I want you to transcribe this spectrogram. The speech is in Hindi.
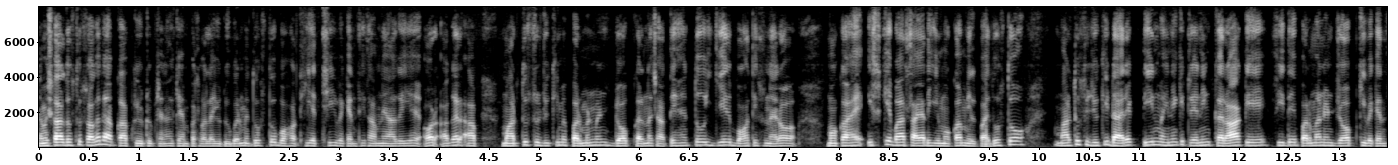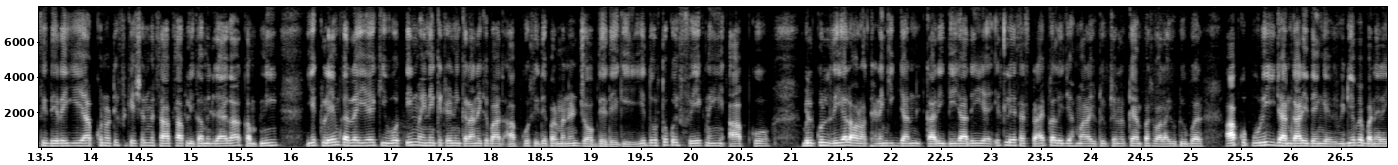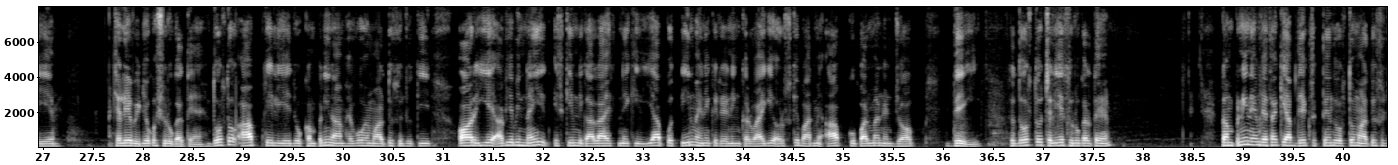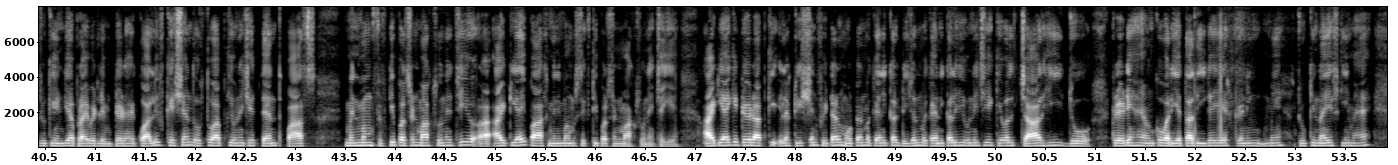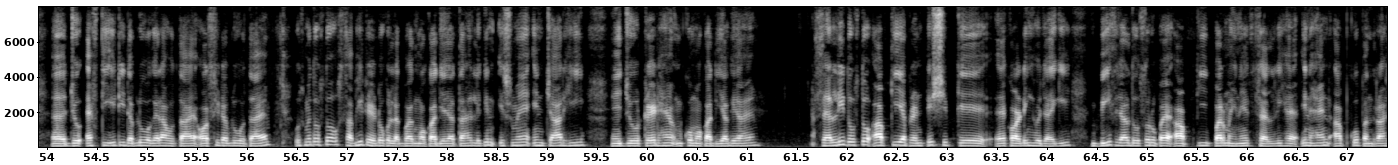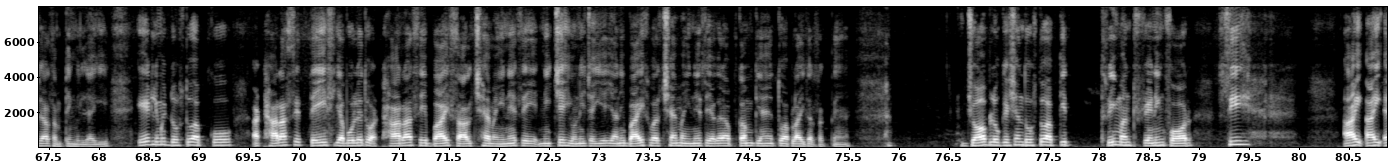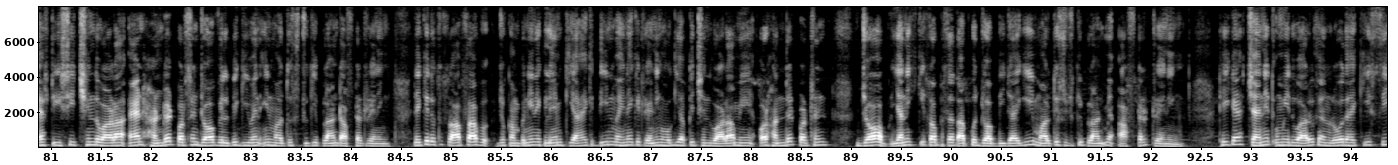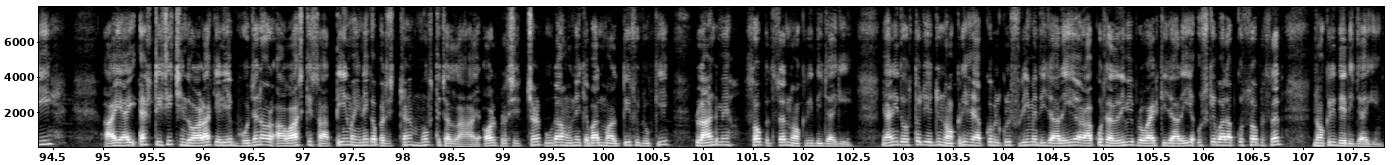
नमस्कार दोस्तों, स्वागत है आपका आपके यूट्यूब चैनल कैंपस वाला यूट्यूबर में। दोस्तों, बहुत ही अच्छी वैकेंसी सामने आ गई है और अगर आप मारुति सुजुकी में परमानेंट जॉब करना चाहते हैं तो ये बहुत ही सुनहरा मौका है। इसके बाद शायद ये मौका मिल पाए। दोस्तों, मारुति सुजुकी डायरेक्ट तीन महीने की ट्रेनिंग करा के सीधे परमानेंट जॉब की वैकेंसी दे रही है। आपको नोटिफिकेशन में साफ़ साफ़ लिखा मिल जाएगा। कंपनी ये क्लेम कर रही है कि वो तीन महीने की ट्रेनिंग कराने के बाद आपको सीधे परमानेंट जॉब दे देगी। ये दोस्तों, कोई फेक नहीं, आपको बिल्कुल रियल और ऑथेंटिक जानकारी दी जा रही है। इसलिए सब्सक्राइब कर लीजिए हमारा यूट्यूब चैनल कैंपस वाला यूट्यूबर आपको पूरी जानकारी देंगे, वीडियो पर बने रहिए। चलिए वीडियो को शुरू करते हैं। दोस्तों, आपके लिए जो कंपनी नाम है वो है मारुति सुजुकी और ये अभी अभी नई स्कीम निकाला है इसने की। ये आपको तीन महीने की ट्रेनिंग करवाएगी और उसके बाद में आपको परमानेंट जॉब देगी। तो दोस्तों, चलिए शुरू करते हैं। कंपनी नेम जैसा कि आप देख सकते हैं दोस्तों, Maruti Suzuki India private limited है। क्वालिफिकेशन दोस्तों, आपकी होनी चाहिए tenth pass minimum fifty percent marks होने चाहिए और ITI pass minimum sixty percent marks होने चाहिए। आई की ट्रेड आपकी electrician fitter motor mechanical diesel mechanical ही होनी चाहिए। केवल चार ही जो ट्रेडें हैं, उनको वरीयता दी गई है ट्रेनिंग में चूँकि नई स्कीम है जो एफ़ टी वगैरह होता है और सी होता है, उसमें दोस्तों सभी ट्रेडों को लगभग मौका दिया जाता है, लेकिन इसमें इन चार ही जो ट्रेड हैं, उनको मौका दिया गया है। सैलरी दोस्तों आपकी अप्रेंटिसशिप के अकॉर्डिंग हो जाएगी। बीस हज़ार दो सौ रुपये आपकी पर महीने सैलरी है। इन हैंड आपको पंद्रह हज़ार समथिंग मिल जाएगी। एज लिमिट दोस्तों आपको अठारह से तेईस या बोले तो अठारह से बाईस साल छः महीने से नीचे ही होनी चाहिए। यानी बाईस वर्ष छः महीने से अगर आप कम के हैं तो अप्लाई कर सकते हैं। जॉब लोकेशन दोस्तों आपकी three month training for C I I S T C Chhindwara and hundred percent job will be given in Maruti Suzuki plant after training देखिए दोस्तों साफ़ साफ़ जो कंपनी ने क्लेम किया है कि तीन महीने की ट्रेनिंग होगी आपकी छिंदवाड़ा में और हंड्रेड परसेंट जॉब यानी कि सौ प्रतिशत आपको जॉब दी जाएगी मारुति सुजुकी प्लांट में आफ्टर ट्रेनिंग ठीक है? चयनित उम्मीदवारों से अनुरोध है कि C I I S T C Chhindwara के लिए भोजन और आवास के साथ तीन महीने का प्रशिक्षण मुफ़्त चल रहा है और प्रशिक्षण पूरा होने के बाद मारुति सुजुकी प्लांट में सौ प्रतिशत नौकरी दी जाएगी. यानी दोस्तों, ये जो नौकरी है, आपको बिल्कुल फ्री में दी जा रही है और आपको सैलरी भी प्रोवाइड की जा रही है, उसके बाद आपको सौ प्रतिशत नौकरी दे दी जाएगी.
